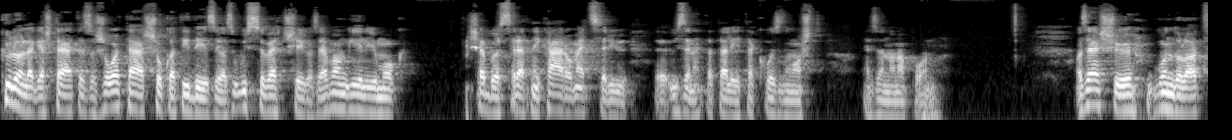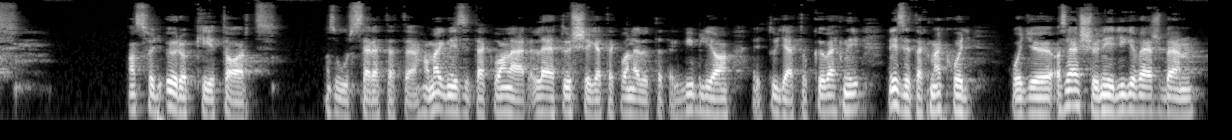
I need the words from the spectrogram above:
Különleges tehát ez a Zsoltár, sokat idézi az Új Szövetség, az evangéliumok, és ebből szeretnék három egyszerű üzenetet elétek hozni most ezen a napon. Az első gondolat az, hogy örökké tart az Úr szeretete. Ha megnézitek, van lehetőségetek, van előttetek Biblia, tudjátok követni, nézzétek meg, hogy, hogy az első négy igeversben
